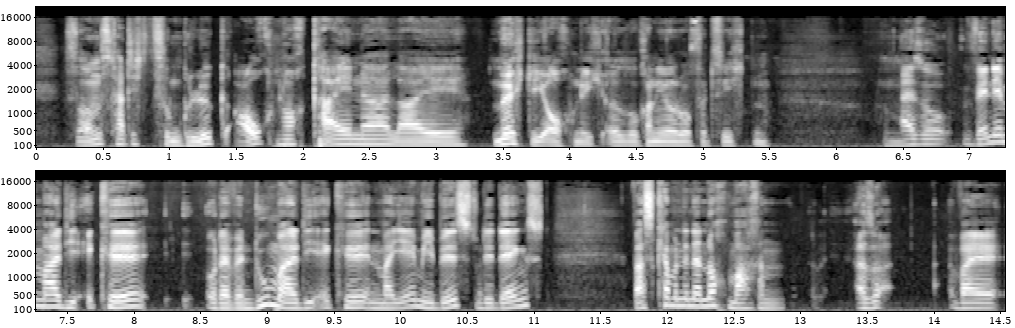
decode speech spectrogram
sonst hatte ich zum Glück auch noch keinerlei, möchte ich auch nicht, also kann ich auch darauf verzichten. Ähm. Also, wenn ihr mal die Ecke oder wenn du mal die Ecke in Miami bist und dir denkst, was kann man denn da noch machen? Also, weil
